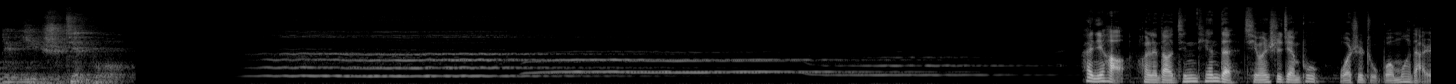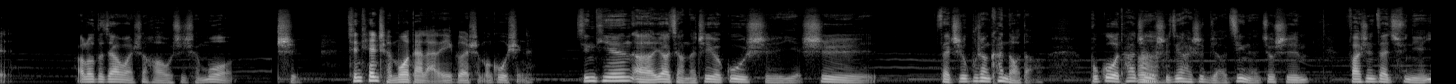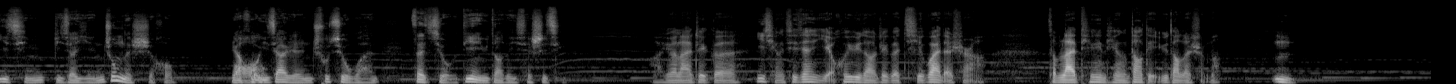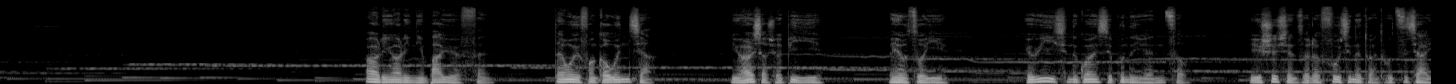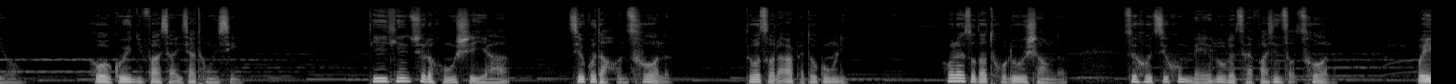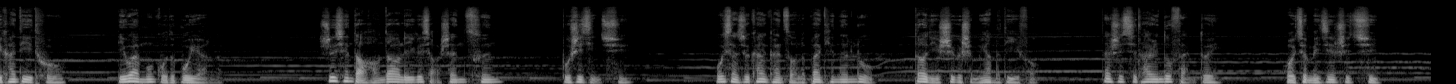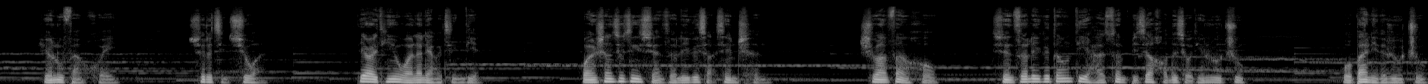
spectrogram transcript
灵异事件簿。嗨，你好，欢迎来到今天的奇闻事件部，我是主播莫大人。Hello，大家晚上好，我是陈默。是，今天陈默带来了一个什么故事呢？今天呃要讲的这个故事也是在知乎上看到的，不过它这个嗯。时间还是比较近的，就是发生在去年疫情比较严重的时候，然后哦一家人出去玩，在酒店遇到的一些事情。啊，原来这个疫情期间也会遇到这个奇怪的事儿啊，咱们来听一听到底遇到了什么。嗯，二零二零年八月份，单位放高温假，女儿小学毕业，没有作业，由于疫情的关系不能远走，于是选择了附近的短途自驾游，和我闺女发小一家同行。第一天去了红石崖，结果导航错了，多走了二百多公里。后来走到土路上了，最后几乎没路了，才发现走错了。我一看地图，离外蒙古都不远了。之前导航到了一个小山村，不是景区。我想去看看走了半天的路到底是个什么样的地方，但是其他人都反对，我就没坚持去。原路返回，去了景区玩。第二天又玩了两个景点，晚上就近选择了一个小县城。吃完饭后，选择了一个当地还算比较好的酒店入住。我办理的入住。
